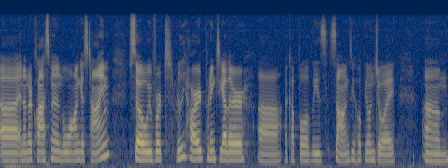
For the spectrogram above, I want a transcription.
uh, and underclassmen in the longest time. So we've worked really hard putting together uh, a couple of these songs. We hope you'll enjoy. Um,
